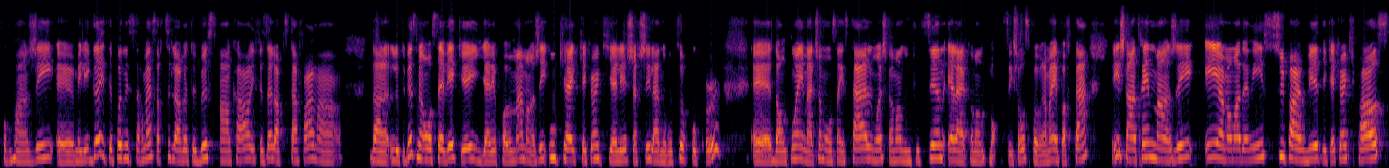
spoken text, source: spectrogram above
pour manger, mais les gars n'étaient pas nécessairement sortis de leur autobus encore. Ils faisaient leur petite affaire dans, dans l'autobus, mais on savait qu'il allait probablement manger ou qu'il y a quelqu'un qui allait chercher la nourriture pour eux. Euh, donc, moi et ma chum, on s'installe. Moi, je commande une poutine. Elle, elle commande, bon, ces choses, pas vraiment important. Et j'étais en train de manger et à un moment donné, super vite, il y a quelqu'un qui passe,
